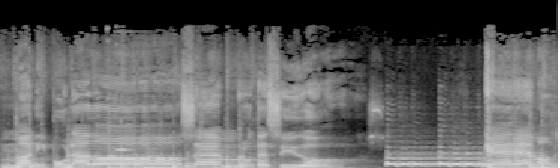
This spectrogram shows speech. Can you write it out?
manipulados Queremos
